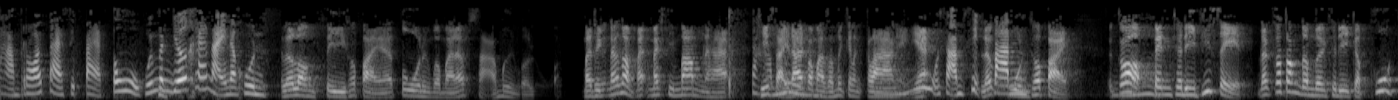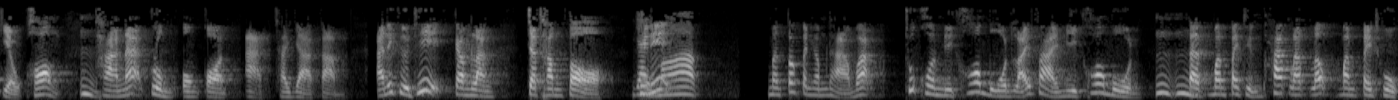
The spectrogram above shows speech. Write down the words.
2,388 ตู้หุยมันเยอะแค่ไหนนะคุณ แล้วลองตีเข้าไปนะตู้หนึ่งประมาณแล้วสามหมื่นกว่าโลอะหมายถึงน้ำหนักแม็กซิมัมนะฮะ30,000ที่ใส่ได้ประมาณสามหมื่นกลางๆอย่างเงี้ยสามสิบแล้วตันคูณเข้าไป ก็อืมเป็นคดีพิเศษแล้วก็ต้องดำเนินคดีกับผู้เกี่ยวข้องอืมฐานะกลุ่มองค์กรอาชญากรรม อันนี้คือที่กำลังจะทำต่อใหญ่ทีนี้มากมันต้องเป็นคำถามว่าทุกคนมีข้อมูลหลายฝ่ายมีข้อมูลอืมอืมแต่มันไปถึงภาครัฐแล้วมันไปถูก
